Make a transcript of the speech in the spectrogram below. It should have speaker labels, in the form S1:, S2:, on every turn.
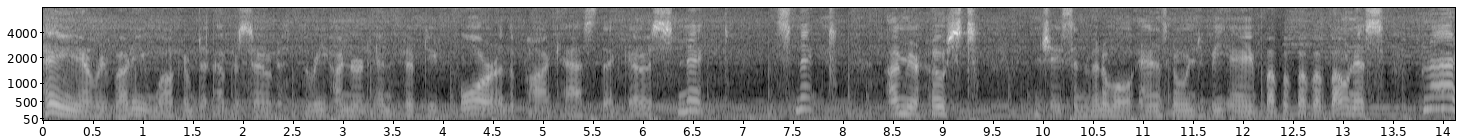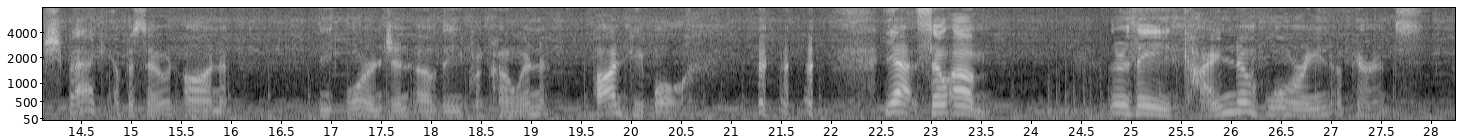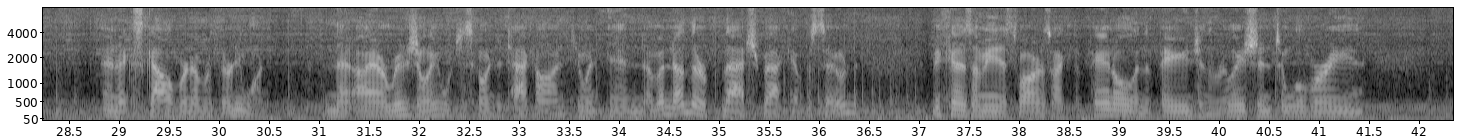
S1: Hey, everybody, welcome to episode 354 of the podcast that goes snikt. Snikt. I'm your host, Jason Venable, and it's going to be a bonus flashback episode on the origin of the Krakoan pod people. yeah, so, um, there's a kind of Wolverine appearance in Excalibur number 31 and that I originally was just going to tack on to an end of another flashback episode because I mean as far as like the panel and the page and the relation to Wolverine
